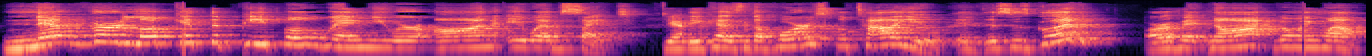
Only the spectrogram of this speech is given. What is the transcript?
Never look at the people when you are on a website Yeah. because the horse will tell you if this is good or if it not going well.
